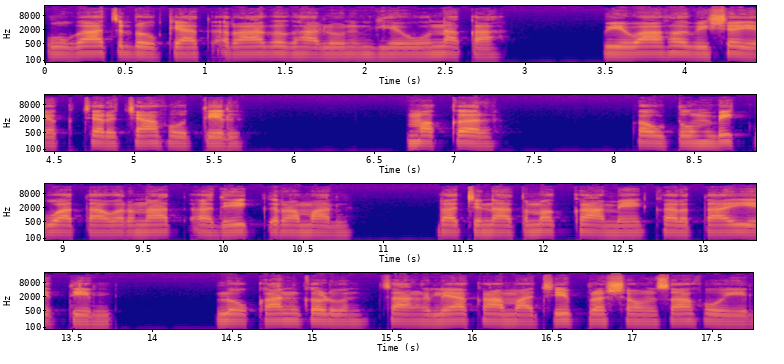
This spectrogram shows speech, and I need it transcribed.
उगाच डोक्यात राग घालून घेऊ नका. विवाहविषयक चर्चा होतील. मकर कौटुंबिक वातावरणात अधिक रमाल. रचनात्मक कामे करता येतील. लोकांकडून चांगल्या कामाची प्रशंसा होईल.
